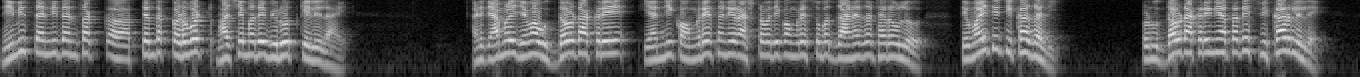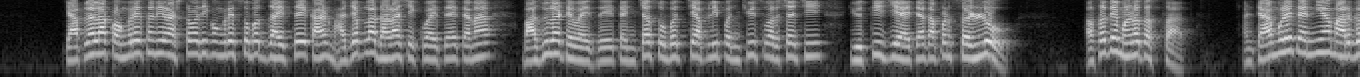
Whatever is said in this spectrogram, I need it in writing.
नेहमीच त्यांनी त्यांचा क- अत्यंत कडवट भाषेमध्ये विरोध केलेला आहे. आणि त्यामुळे जेव्हा उद्धव ठाकरे यांनी काँग्रेस आणि राष्ट्रवादी काँग्रेससोबत जाण्याचं ठरवलं तेव्हाही ती टीका झाली. पण उद्धव ठाकरेंनी आता ते स्वीकारलेलं आहे. की आपल्याला काँग्रेस आणि राष्ट्रवादी काँग्रेससोबत जायचं आहे कारण भाजपला धडा शिकवायचा आहे त्यांना बाजूला ठेवायचं आहे त्यांच्यासोबतची आपली पंचवीस वर्षाची युती जी आहे त्यात आपण सडलो. असं ते म्हणत असतात. आणि त्यामुळे त्यांनी हा मार्ग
